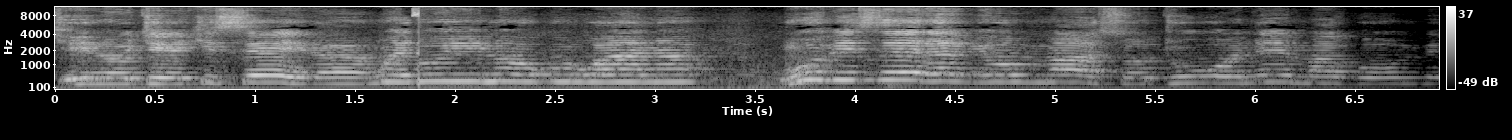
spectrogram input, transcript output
kino kyekiseera mwe tulina okulwana mu biseera by'omu maaso tuwone magombe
